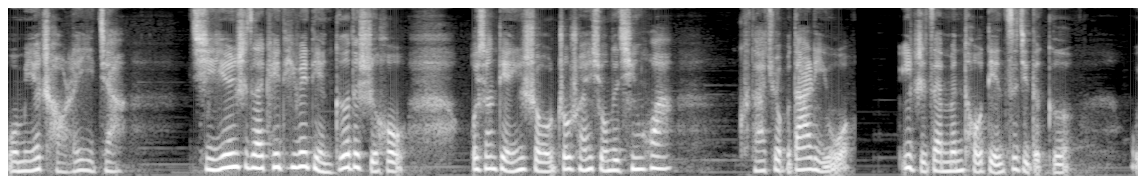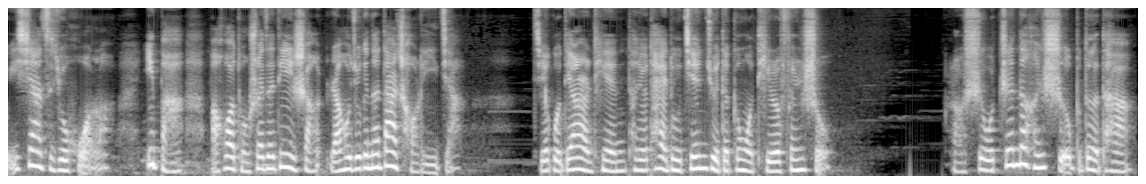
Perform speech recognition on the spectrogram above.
我们也吵了一架，起因是在 KTV 点歌的时候，我想点一首周传雄的《青花》，可他却不搭理我，一直在闷头点自己的歌。我一下子就火了，一把把话筒摔在地上，然后就跟他大吵了一架。结果第二天他就态度坚决地跟我提了分手。老师，我真的很舍不得他，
